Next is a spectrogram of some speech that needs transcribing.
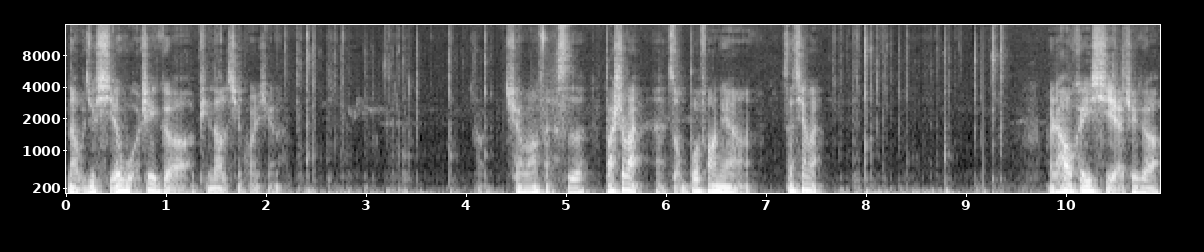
那我就写我这个频道的情况就行了。全网粉丝八十万，嗯，总播放量三千万，然后可以写这个。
